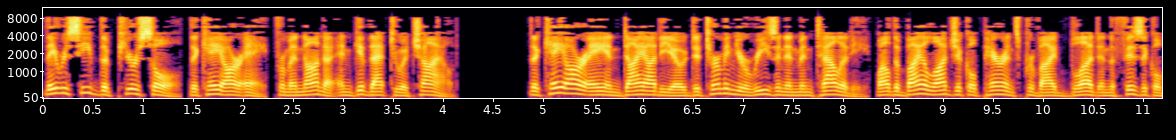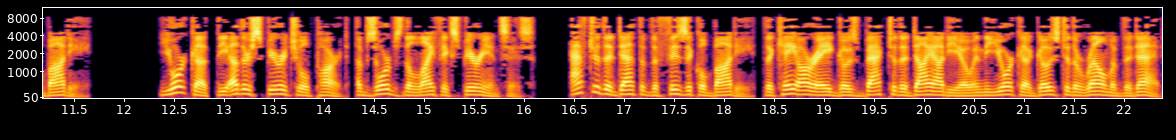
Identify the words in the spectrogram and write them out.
They receive the pure soul, the Kra, from Anana and give that to a child. The KRA and Diadio determine your reason and mentality, while the biological parents provide blood and the physical body. Yorka, the other spiritual part, absorbs the life experiences. After the death of the physical body, the KRA goes back to the Diadio and the Yorka goes to the realm of the dead.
